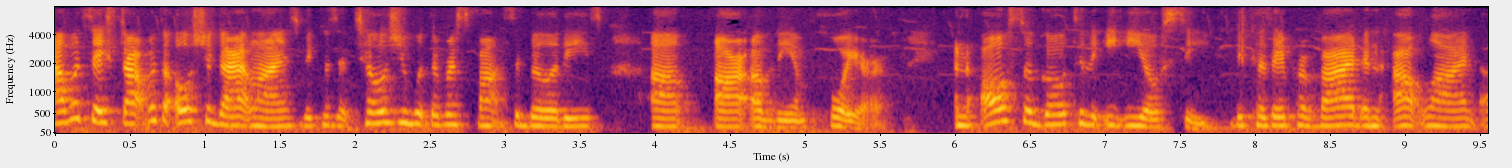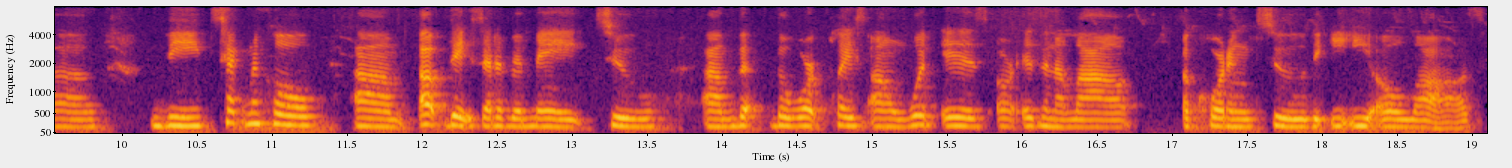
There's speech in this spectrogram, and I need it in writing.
I would say start with the OSHA guidelines because it tells you what the responsibilities uh, are of the employer. And also go to the EEOC because they provide an outline of the technical um, updates that have been made to um, the, the workplace on what is or isn't allowed according to the EEO laws,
